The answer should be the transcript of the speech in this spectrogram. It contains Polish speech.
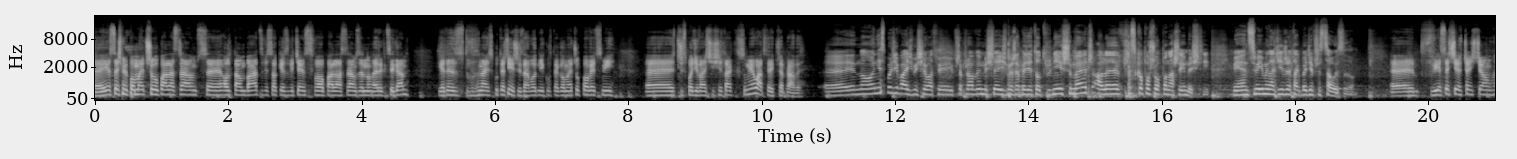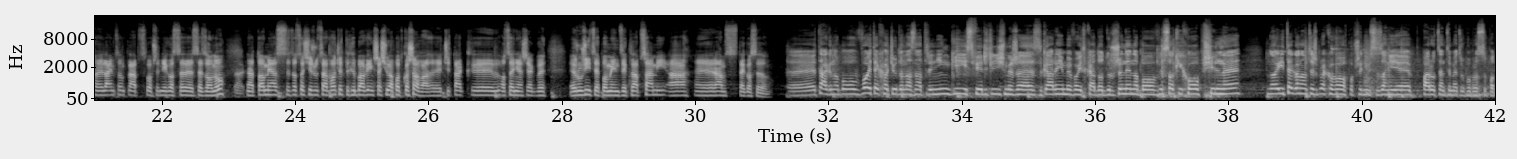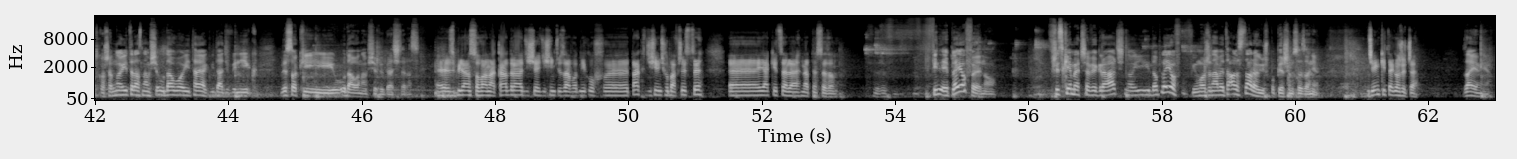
E, Jesteśmy po meczu Palace Rams e, Old Town Bad, wysokie zwycięstwo Palace Rams, ze mną Eryk Cygan, jeden z najskuteczniejszych zawodników tego meczu. Powiedz mi, e, czy spodziewaliście się tak w sumie łatwej przeprawy? No, nie spodziewaliśmy się łatwej przeprawy. Myśleliśmy, że będzie to trudniejszy mecz, ale wszystko poszło po naszej myśli. Więc miejmy nadzieję, że tak będzie przez cały sezon. E, Jesteście częścią Limestone Club z poprzedniego se- sezonu, Tak. natomiast to, co się rzuca w oczy, to chyba większa siła podkoszowa. E, Czy tak e, oceniasz jakby różnicę pomiędzy Clubsami a e, Rams z tego sezonu? E, tak, no bo Wojtek chodził do nas na treningi i stwierdziliśmy, że zgarniemy Wojtka do drużyny, no bo wysoki chłop, silny. No i tego nam też brakowało w poprzednim sezonie, paru centymetrów po prostu pod koszem. No i teraz nam się udało i tak jak widać wynik wysoki i udało nam się wygrać teraz. E, Zbilansowana kadra, dzisiaj 10 zawodników, e, tak, 10 chyba wszyscy. E, Jakie cele na ten sezon? Playoffy, no. Wszystkie mecze wygrać, no i do playoffów. I może nawet All-Star już po pierwszym sezonie. Dzięki tego życzę. Wzajemnie.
